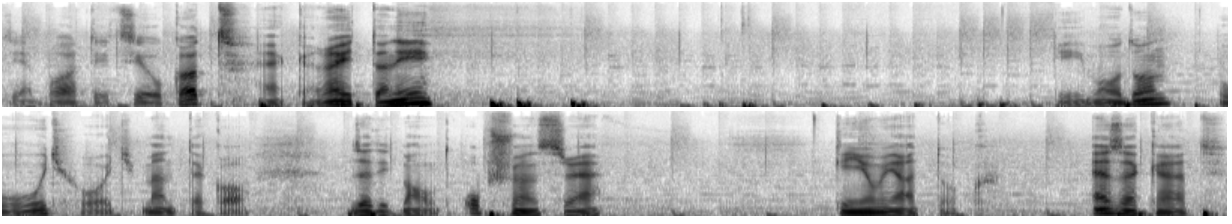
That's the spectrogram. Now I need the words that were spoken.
az ilyen partíciókat el kell rejteni. Így módon, úgy, hogy mentek a, az Edit Mount Options-re, kinyomjátok ezeket,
